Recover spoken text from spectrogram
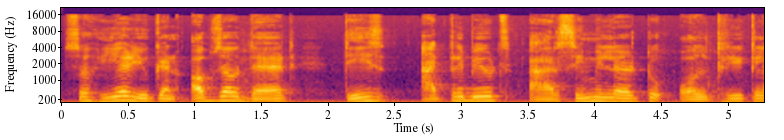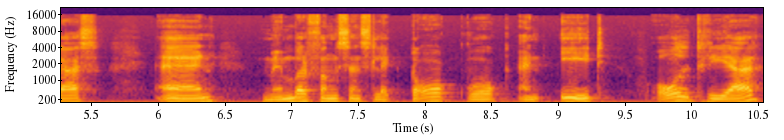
So here you can observe that these attributes are similar to all three class and member functions like talk, walk and eat all three are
